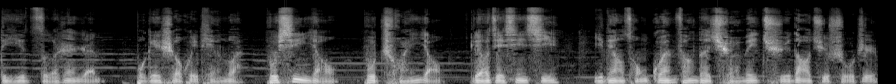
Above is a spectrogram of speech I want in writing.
第一责任人，不给社会添乱，不信谣，不传谣。了解信息一定要从官方的权威渠道去熟知。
